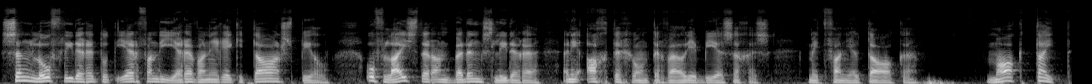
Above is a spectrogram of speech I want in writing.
Sing lofliedere tot eer van die Here wanneer jy gitaar speel of luister aanbiddingsliedere in die agtergrond terwyl jy besig is met van jou take. Maak tyd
